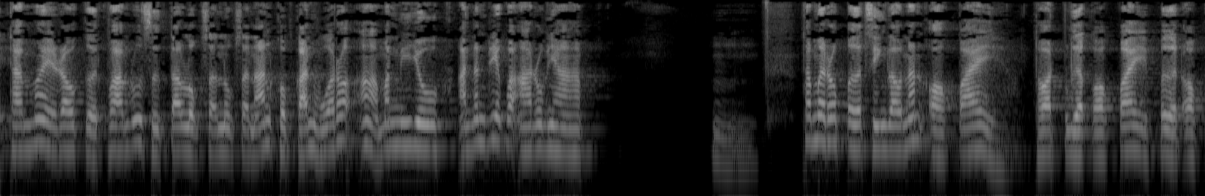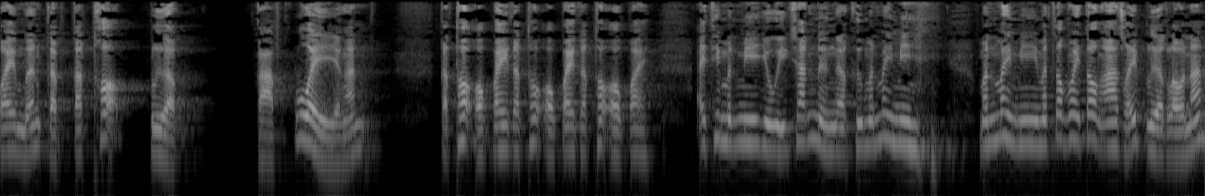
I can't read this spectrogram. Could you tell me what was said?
ตุทำให้เราเกิดความรู้สึกตลกสนุกสนานขบขันหัวเราะอ่ามันมีอยู่ อันนั้นเรียกว่าอารมณ์หยาบถ้าเมื่อเราเปิดสิ่งเหล่านั้นออกไป ถอดเปลือกออกไป เปิดออกไปเหมือนกับกระเทาะเปลือกกาบกล้วยอย่างนั้น กระเทาะออกไป กระเทาะออกไป กระเทาะออกไป ไอ้ที่มันมีอยู่อีกชั้นหนึ่งอะคือมันไม่มี มันไม่มีมันต้องไม่ต้องอาศัยเปลือกเหล่านั้น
